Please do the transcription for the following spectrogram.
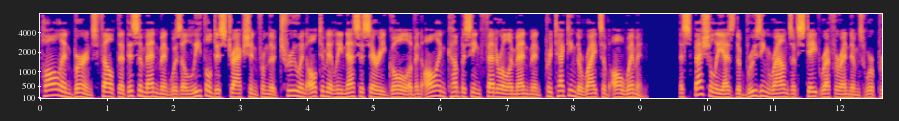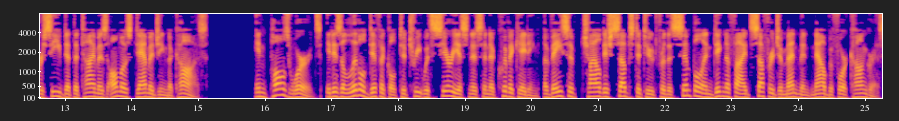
Paul and Burns felt that this amendment was a lethal distraction from the true and ultimately necessary goal of an all-encompassing federal amendment protecting the rights of all women—especially as the bruising rounds of state referendums were perceived at the time as almost damaging the cause. In Paul's words, it is a little difficult to treat with seriousness an equivocating, evasive, childish substitute for the simple and dignified suffrage amendment now before Congress.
